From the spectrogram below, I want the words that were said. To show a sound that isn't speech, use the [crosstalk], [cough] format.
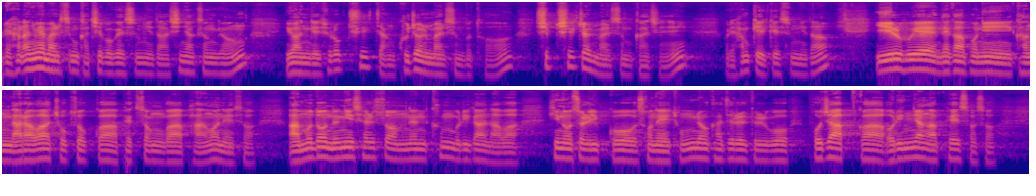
우리 하나님의 말씀 같이 보겠습니다. 신약 성경 요한계시록 7장 9절 말씀부터 17절 말씀까지 우리 함께 읽겠습니다. 이 일 후에 내가 보니 각 나라와 족속과 백성과 방언에서 아무도 능히 셀 수 없는 큰 무리가 나와 흰 옷을 입고 손에 종려 가지를 들고 보좌 앞과 어린 양 앞에 서서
